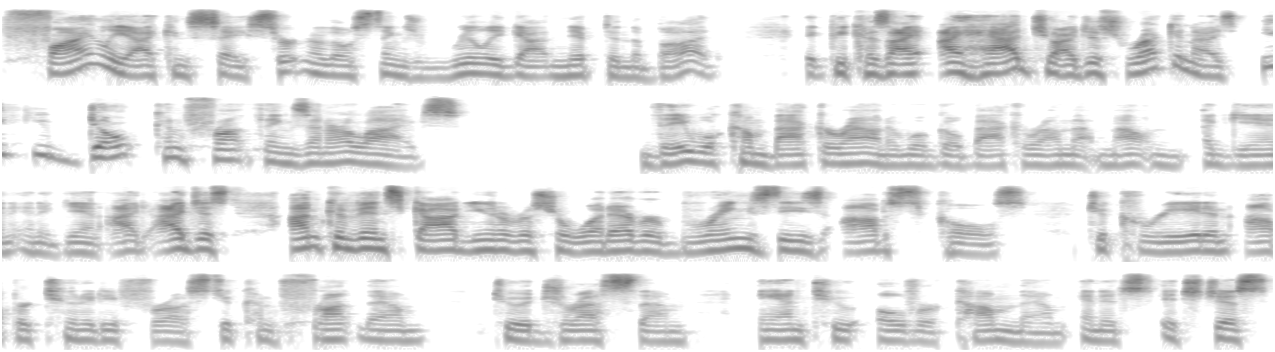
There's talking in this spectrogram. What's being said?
finally, I can say certain of those things really got nipped in the bud because I, I had to. I just recognized if you don't confront things in our lives, they will come back around and we'll go back around that mountain again and again. I, I just, I'm convinced God, universe, or whatever brings these obstacles to create an opportunity for us to confront them, to address them, and to overcome them. And it's, it's just,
